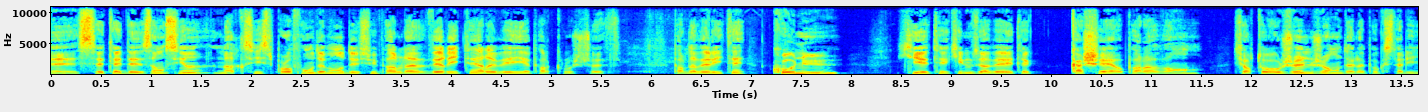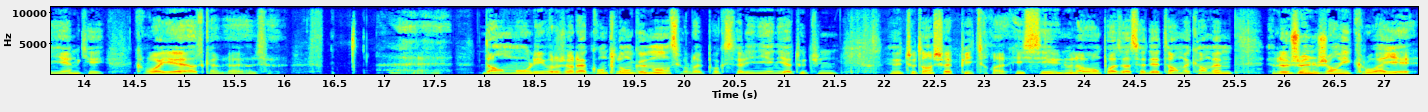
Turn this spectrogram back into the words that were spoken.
euh, c'était des anciens marxistes profondément déçus par la vérité réveillée par Khrushchev, par la vérité connue qui était, qui nous avait été cachée auparavant, surtout aux jeunes gens de l'époque stalinienne qui croyaient à ce que, euh, dans mon livre, je raconte longuement sur l'époque stalinienne. Il y a toute une, tout un chapitre. Ici, nous n'avons pas assez de temps, mais quand même, le jeune Jean y croyait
